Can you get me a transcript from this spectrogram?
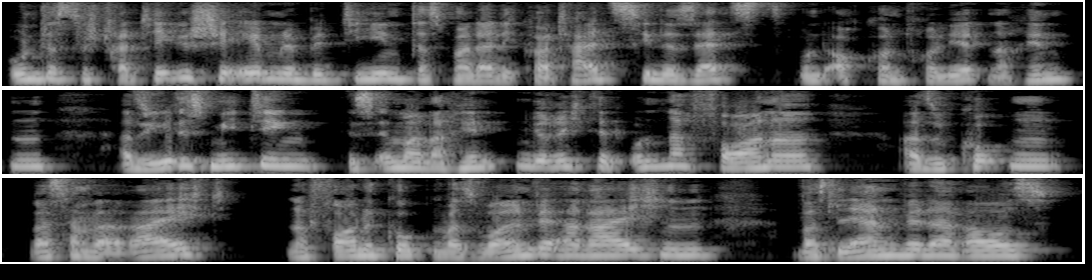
unterste strategische Ebene bedient, dass man da die Quartalsziele setzt und auch kontrolliert nach hinten. Also jedes Meeting ist immer nach hinten gerichtet und nach vorne. Also gucken, was haben wir erreicht, nach vorne gucken, was wollen wir erreichen, was lernen wir daraus.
